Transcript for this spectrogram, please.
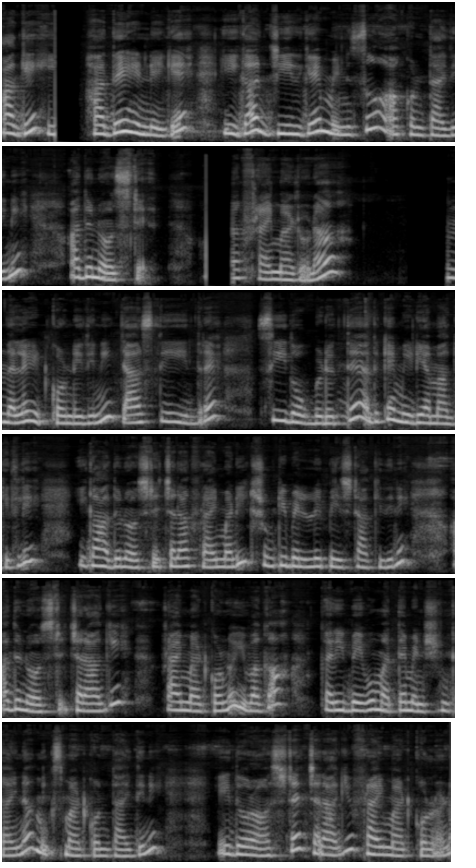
ಹಾಗೆ ಅದೇ ಎಣ್ಣೆಗೆ ಈಗ ಜೀರಿಗೆ, ಮೆಣಸು ಹಾಕ್ಕೊತಾ ಇದ್ದೀನಿ. ಅದನ್ನು ಅಷ್ಟೇ. ಫ್ರೈ ಮಾಡೋಣ. ಇಟ್ಕೊಂಡಿದ್ದೀನಿ. ಜಾಸ್ತಿ ಇದ್ದರೆ ಸೀದೋಗ್ಬಿಡುತ್ತೆ. ಅದಕ್ಕೆ ಮೀಡಿಯಮ್ ಆಗಿರಲಿ. ಈಗ ಅದನ್ನು ಅಷ್ಟೇ ಚೆನ್ನಾಗಿ ಫ್ರೈ ಮಾಡಿ ಶುಂಠಿ, ಬೆಳ್ಳುಳ್ಳಿ ಪೇಸ್ಟ್ ಹಾಕಿದ್ದೀನಿ. ಅದನ್ನು ಅಷ್ಟೇ ಚೆನ್ನಾಗಿ ಫ್ರೈ ಮಾಡಿಕೊಂಡು ಇವಾಗ ಕರಿಬೇವು ಮತ್ತು ಮೆಣಸಿನ್ಕಾಯಿನ ಮಿಕ್ಸ್ ಮಾಡ್ಕೊತಾ ಇದ್ದೀನಿ. ಇದು ಅಷ್ಟೇ ಚೆನ್ನಾಗಿ ಫ್ರೈ ಮಾಡ್ಕೊಳ್ಳೋಣ.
